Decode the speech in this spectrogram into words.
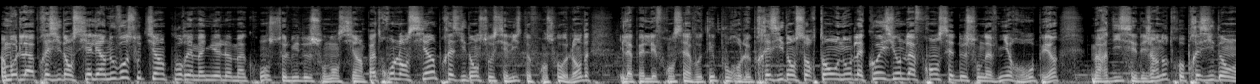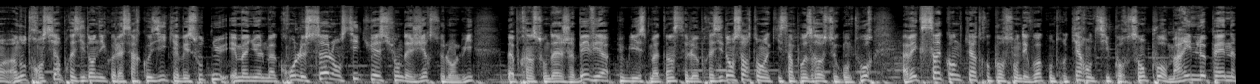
Un mot de la présidentielle et un nouveau soutien pour Emmanuel Macron, celui de son ancien patron, l'ancien président socialiste François Hollande. Il appelle les Français à voter pour le président sortant au nom de la cohésion de la France et de son avenir européen. Mardi, c'est déjà un autre président, un autre ancien président Nicolas Sarkozy qui avait soutenu Emmanuel Macron, le seul en situation d'agir selon lui. D'après un sondage BVA publié ce matin, c'est le président sortant hein, qui s'imposerait au second tour avec 54% des voix contre 46% pour Marine Le Pen.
